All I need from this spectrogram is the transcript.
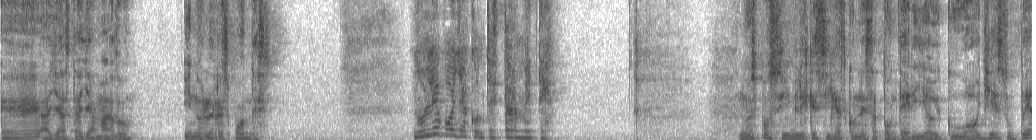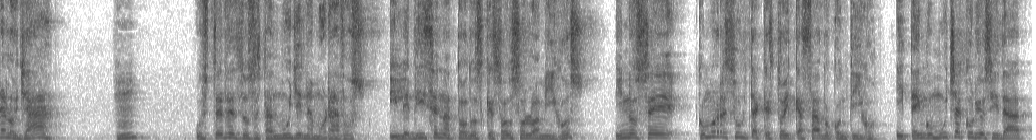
Eh, allá está llamado y no le respondes. No le voy a contestar, Mete. No es posible que sigas con esa tontería, Oiku. Oye, supéralo ya. ¿Mm? Ustedes dos están muy enamorados y le dicen a todos que son solo amigos. Y no sé, ¿cómo resulta que estoy casado contigo? Y tengo mucha curiosidad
